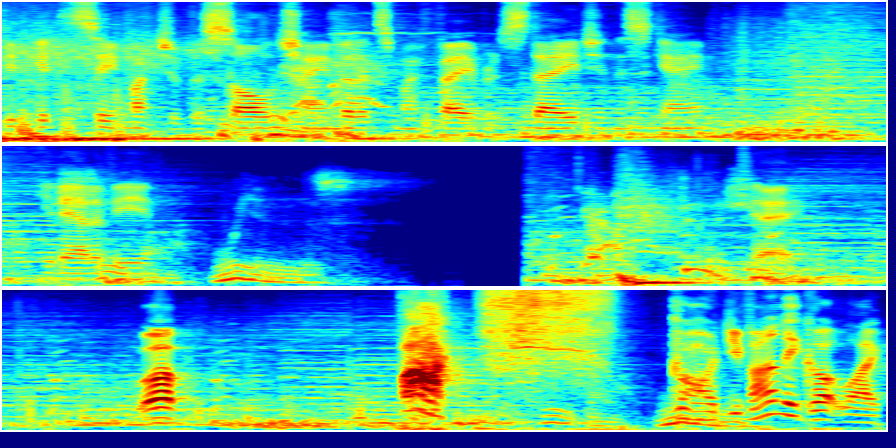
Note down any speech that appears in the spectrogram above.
Didn't get to see much of the Soul Chamber. That's my favourite stage in this game. Get out of here. Wins. Okay. Whoop. Fuck! God, you've only got like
